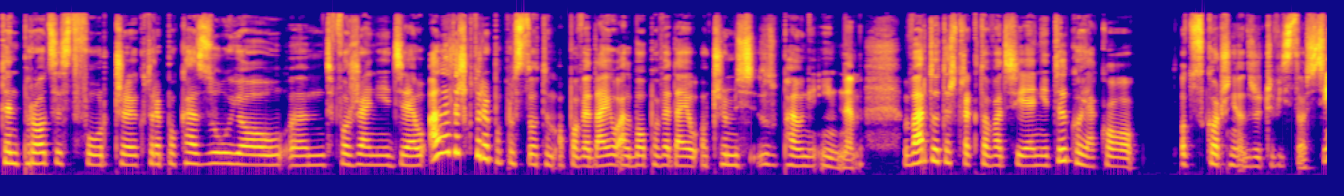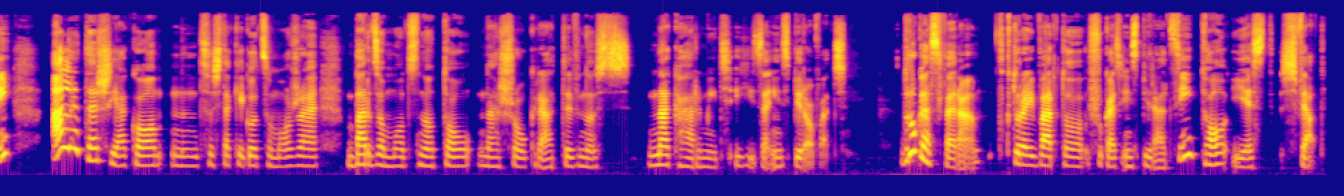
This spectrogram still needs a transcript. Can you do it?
ten proces twórczy, które pokazują um, tworzenie dzieł, ale też które po prostu o tym opowiadają albo opowiadają o czymś zupełnie innym. Warto też traktować je nie tylko jako odskocznie od rzeczywistości, ale też jako mm, coś takiego, co może bardzo mocno tą naszą kreatywność nakarmić i zainspirować. Druga sfera, w której warto szukać inspiracji, to jest świat.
